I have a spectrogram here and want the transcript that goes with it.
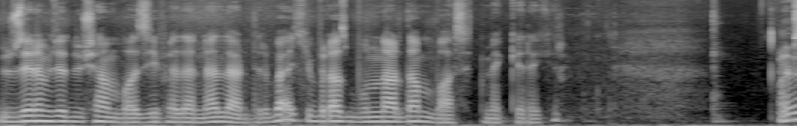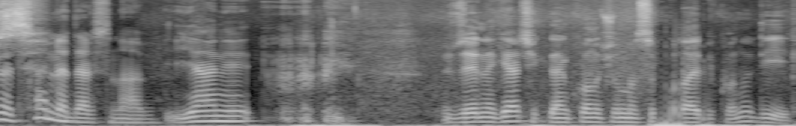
üzerimize düşen vazifeler nelerdir? Belki biraz bunlardan bahsetmek gerekir. Evet. Sen ne dersin abi? Yani üzerine gerçekten konuşulması kolay bir konu değil.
